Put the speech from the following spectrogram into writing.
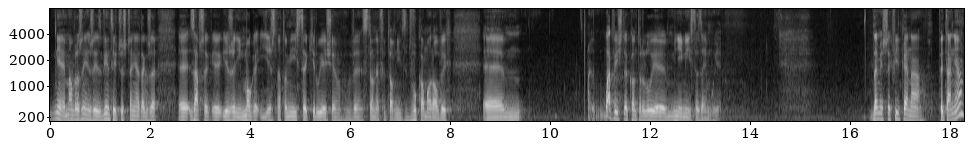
nie mam wrażenie, że jest więcej czyszczenia, także zawsze, jeżeli mogę i jest na to miejsce, kieruję się w stronę frytownic dwukomorowych. Łatwiej się to kontroluje, mniej miejsca zajmuje. Dam jeszcze chwilkę na pytania,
